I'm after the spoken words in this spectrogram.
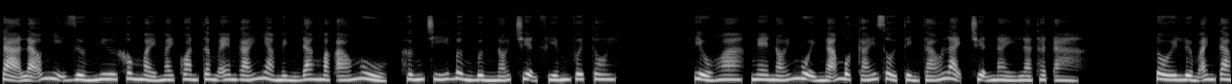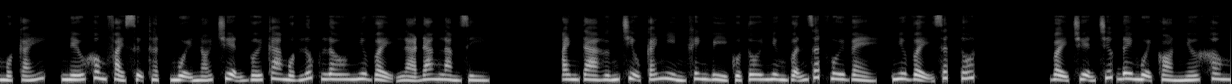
Tạ lão nhị dường như không mảy may quan tâm em gái nhà mình đang mặc áo ngủ, hứng chí bừng bừng nói chuyện phiếm với tôi. Tiểu hoa, nghe nói muội ngã một cái rồi tỉnh táo lại, chuyện này là thật à? Tôi lườm anh ta một cái, nếu không phải sự thật muội nói chuyện với ca một lúc lâu như vậy là đang làm gì? Anh ta hứng chịu cái nhìn khinh bỉ của tôi nhưng vẫn rất vui vẻ, như vậy rất tốt. Vậy chuyện trước đây muội còn nhớ không?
